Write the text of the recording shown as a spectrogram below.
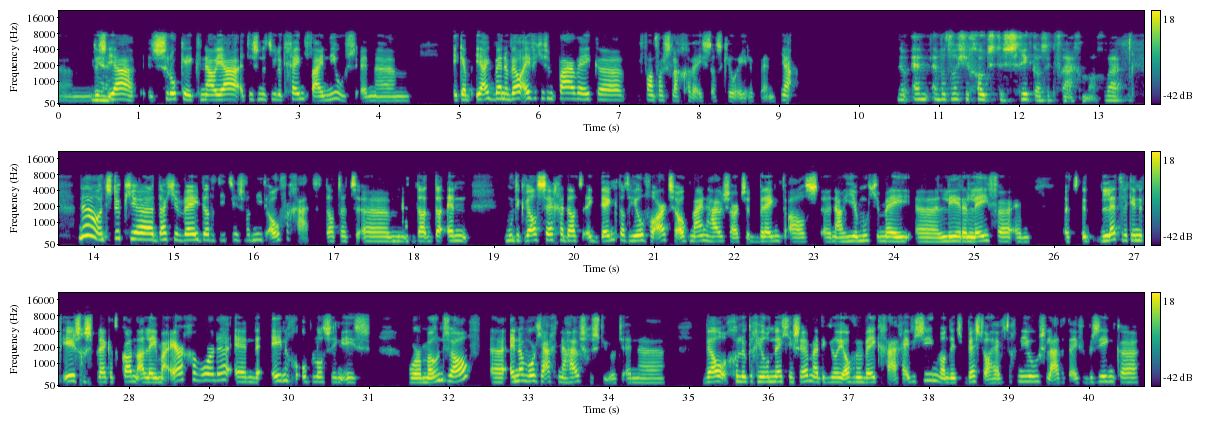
Um, dus ja. ja, schrok ik. Nou ja, het is natuurlijk geen fijn nieuws. En um, ik, heb, ja, ik ben er wel eventjes een paar weken van van slag geweest, als ik heel eerlijk ben. Ja. Nou, en, en wat was je grootste schrik, als ik vragen mag? Nou, een stukje dat je weet dat het iets is wat niet overgaat. Dat het, ja. dat, dat, en moet ik wel zeggen dat ik denk dat heel veel artsen, ook mijn huisarts, het brengt als, uh, nou hier moet je mee uh, leren leven. En het, het, letterlijk in het eerste gesprek, het kan alleen maar erger worden. En de enige oplossing is hormoonzalf. Uh, en dan word je eigenlijk naar huis gestuurd. En wel gelukkig heel netjes, hè, maar ik wil je over een week graag even zien, want dit is best wel heftig nieuws. Laat het even bezinken.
